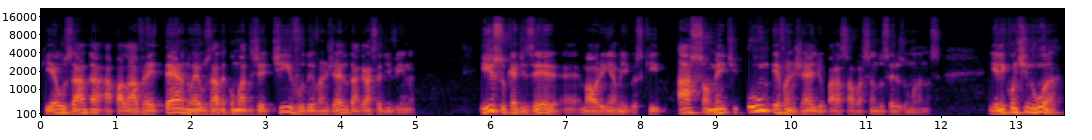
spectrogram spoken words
que é usada a palavra eterno, é usada como adjetivo do Evangelho da graça divina. Isso quer dizer, é, Maureen amigos, que há somente um Evangelho para a salvação dos seres humanos. E ele continua,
